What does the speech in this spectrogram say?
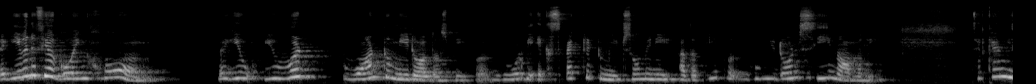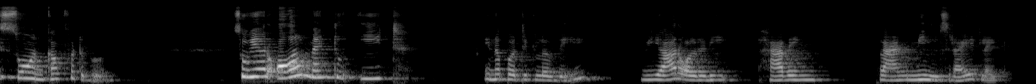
Like even if you're going home like you you would want to meet all those people. You would be expected to meet so many other people whom you don't see normally. That can be so uncomfortable. So we are all meant to eat in a particular way. We are already having planned meals right? Like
